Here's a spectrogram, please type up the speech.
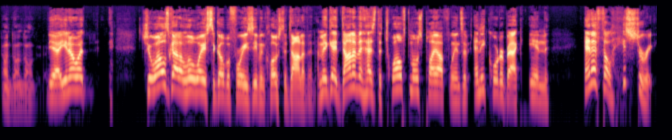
Don't don't don't do that. Yeah, you know what? Joel's got a little ways to go before he's even close to Donovan. I mean, again, Donovan has the 12th most playoff wins of any quarterback in NFL history.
